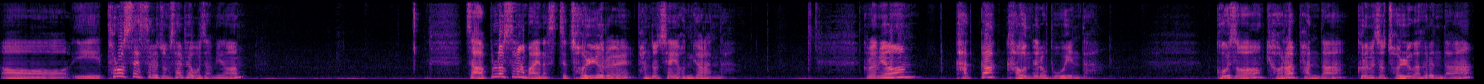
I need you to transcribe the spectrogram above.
어, 이 프로세스를 좀 살펴보자면 자, 플러스랑 마이너스 즉 전류를 반도체에 연결한다. 그러면 각각 가운데로 모인다. 거기서 결합한다. 그러면서 전류가 흐른다.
